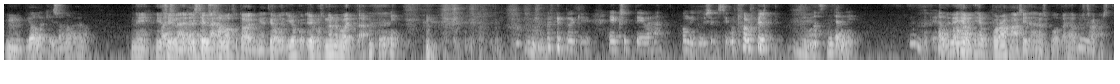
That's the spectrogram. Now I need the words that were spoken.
Mm. Jollekin se on aika hyvä. Niin, ja Paitsi sillä, sillähän lotto toimii, että joku, joku, joku sinne ne voittaa. Niin. Mekin eksyttiin vähän omituisille sivupolville. What? Miten niin? Tiedä. Hel- hel- helppo rahaa, siitähän tässä puhutaan, helposta rahasta.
